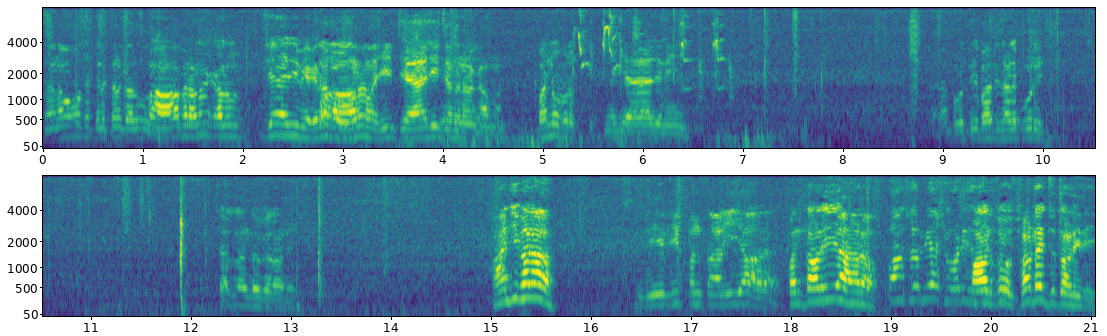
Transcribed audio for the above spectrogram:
ਸਾਨਾ ਉਹ ਤੇ ਤਿਲਕਣ ਕਰੂ ਭਾ ਫਰਾਣਾ ਕਾਲੂ ਜੈ ਜੀ ਵੇਖਦਾ ਹਾਂ ਪਾਉਣਾ ਭਾਜੀ ਜਾਇਜ਼ ਹੀ ਚੱਲਣਾ ਕੰਮ। ਬੰਨੋ ਫਰੋਕੀ ਨਜਾਇਜ਼ ਨਹੀਂ ਬੋਦੀ ਬਾਦੀ ਨਾਲੇ ਪੂਰੀ। ਚੱਲਣ ਦੋ ਕਰਾਂ ਦੇ। ਹਾਂਜੀ ਫਿਰ। ਵੀਰ ਜੀ 45000 45000 500 ਰੁਪਿਆ ਛੋੜ ਹੀ 500 44 ਦੀ।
